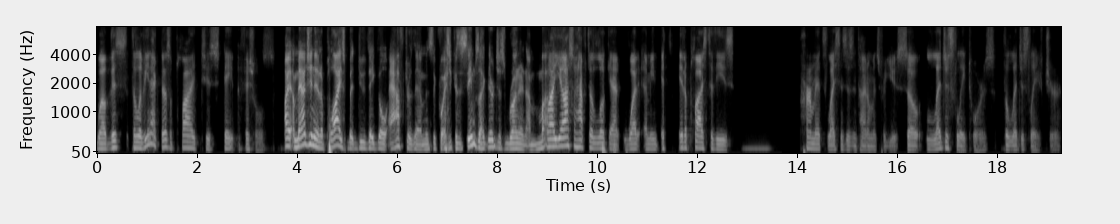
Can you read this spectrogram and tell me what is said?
well this the levine act does apply to state officials I imagine it applies, but do they go after them? Is the question because it seems like they're just running a Well, you also have to look at what, I mean, it, it applies to these permits, licenses, entitlements for use. So legislators, the legislature,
